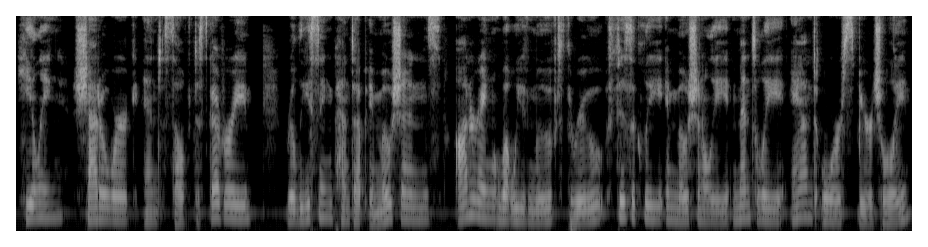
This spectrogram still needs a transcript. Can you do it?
healing, shadow work, and self discovery, releasing pent up emotions, honoring what we've moved through physically, emotionally, mentally, and or spiritually,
